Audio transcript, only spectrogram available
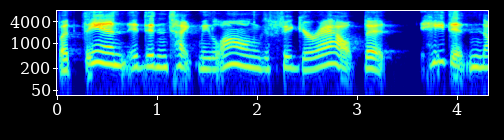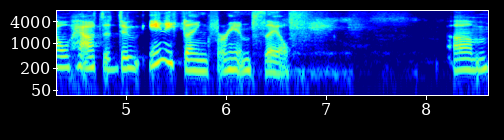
But then it didn't take me long to figure out that he didn't know how to do anything for himself. Um,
